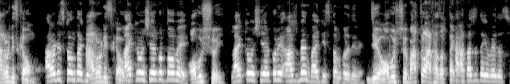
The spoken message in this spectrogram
আরও ডিসকাউন্ট আরও ডিসকাউন্ট থাকবে? আরও ডিসকাউন্ট লাইক কমেন্ট শেয়ার করতে হবে? অবশ্যই। লাইক কমেন্ট শেয়ার করে আসবেন ভাই ডিসকাউন্ট করে দেবে। জি অবশ্যই। মাত্র আট হাজার টাকা। আট হাজার টাকা পেয়ে যাচ্ছে।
